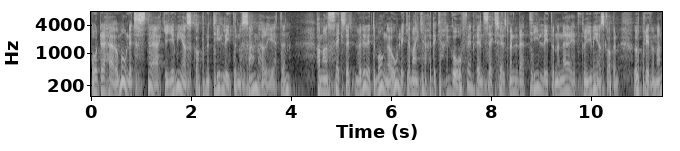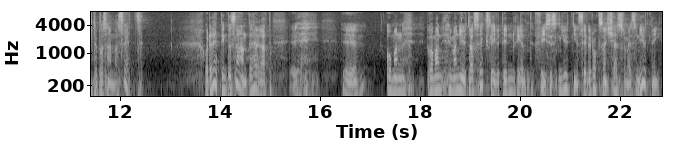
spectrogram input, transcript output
Och det här hormonet stärker gemenskapen och tilliten och samhörigheten. Har man sex med väldigt många olika, man kanske, det kanske går för en rent sexuellt, men den där tilliten, och närheten och gemenskapen upplever man inte på samma sätt. Och det är rätt intressant det här att eh, eh, om man, man, hur man njuter av sexlivet är en rent fysisk njutning, så är det också en känslomässig njutning.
